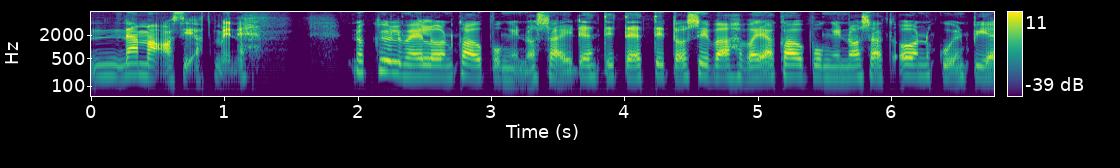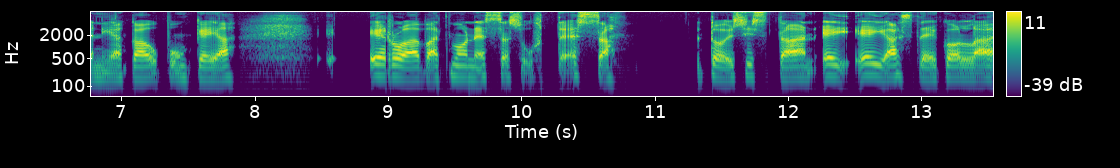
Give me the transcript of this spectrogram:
nämä asiat menee? No kyllä meillä on kaupungin osa-identiteetti tosi vahva ja kaupungin osat on kuin pieniä kaupunkeja, eroavat monessa suhteessa toisistaan. Ei, ei asteikolla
